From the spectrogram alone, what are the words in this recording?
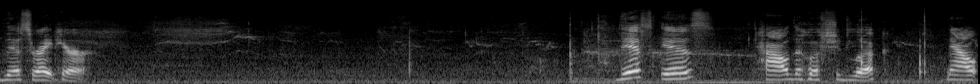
this right here. This is how the hoof should look. Now,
